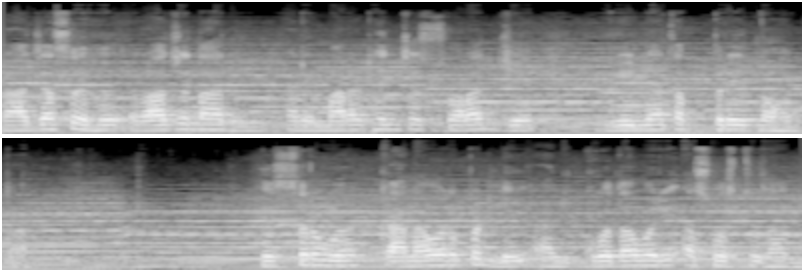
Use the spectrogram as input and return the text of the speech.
राजासह राजधानी आणि मराठ्यांचे स्वराज्य गिळण्याचा प्रयत्न होता. हे सर्व कानावर पडले आणि गोदावरी अस्वस्थ झाली.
